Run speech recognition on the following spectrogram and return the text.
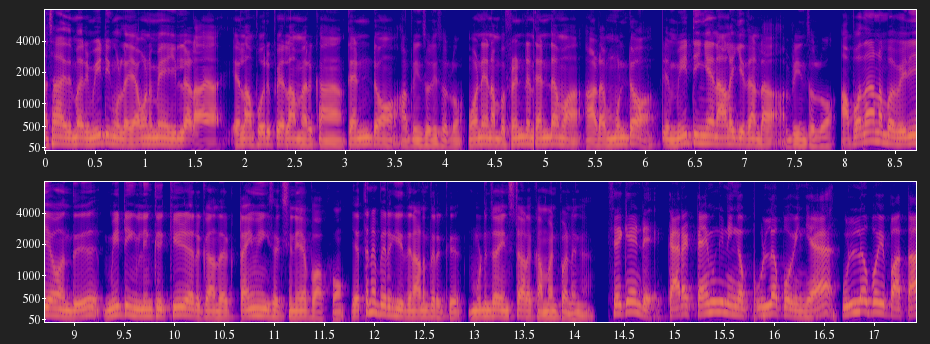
மச்சான் இது மாதிரி மீட்டிங் உள்ள எவனுமே இல்லடா. எல்லாம் பொறுப்பே இல்லாம இருக்கான். தெண்டம் அப்படின்னு சொல்லி சொல்லுவோம். உடனே நம்ம ஃப்ரெண்டு தெண்டமா ஆட முண்டம். மீட்டிங்கே நாளைக்கு தான்டா அப்படின்னு சொல்லுவோம். அப்பதான் நம்ம வெளியே வந்து மீட்டிங் லிங்க் கீழே இருக்க அந்த டைமிங் செக்ஷனே பார்ப்போம். எத்தனை பேருக்கு இது நடந்திருக்கு? முடிஞ்சா இன்ஸ்டால கமெண்ட் பண்ணுங்க. செகண்ட் கரெக்ட் டைமுக்கு நீங்கள் உள்ளே போவீங்க. உள்ளே போய் பார்த்தா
